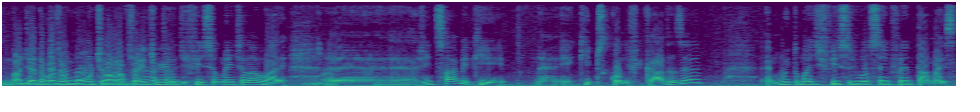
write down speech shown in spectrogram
Não adianta fazer um monte lá na adianta, frente. Que... Dificilmente ela vai. É, a gente sabe que é, equipes qualificadas é é muito mais difícil de você enfrentar. Mas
